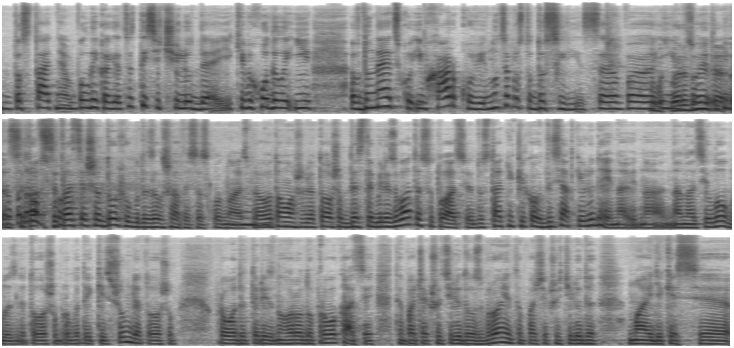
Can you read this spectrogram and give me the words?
достатньо велика це тисячі людей, які виходили і в Донецьку, і в Харкові. Ну це просто до сліз. Е, В Ну, і ви розумієте, ситуа- ситуація ще довше буде залишатися складною. Справа в тому, що для того, щоб дестабілізувати ситуацію, достатньо кількох десятків людей навіть на, на, на цілу область для того, щоб робити якийсь шум, для того, щоб проводити різного роду провокації. Тим паче, якщо ці люди озброєні, тим паче, якщо ті люди мають якесь е,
